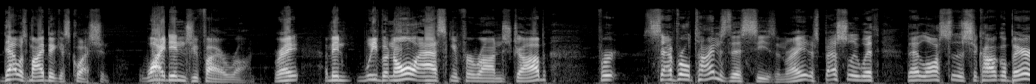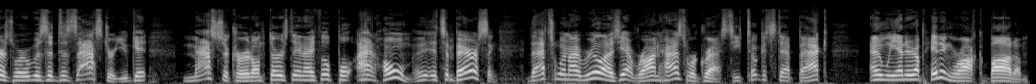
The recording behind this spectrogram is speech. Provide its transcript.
that was my biggest question. Why didn't you fire Ron? Right? I mean, we've been all asking for Ron's job for several times this season, right? Especially with that loss to the Chicago Bears where it was a disaster. You get massacred on Thursday Night Football at home. It's embarrassing. That's when I realized, yeah, Ron has regressed. He took a step back, and we ended up hitting rock bottom.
